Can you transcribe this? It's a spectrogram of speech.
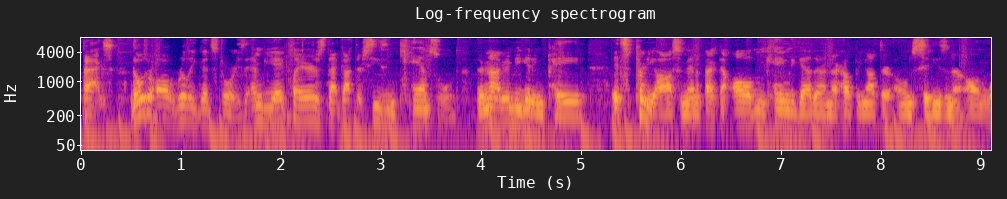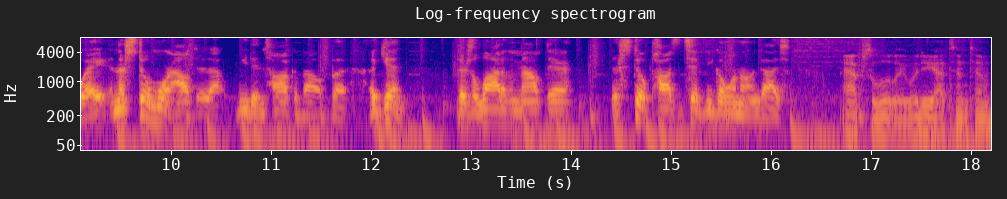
Facts. Those are all really good stories. NBA players that got their season canceled, they're not going to be getting paid. It's pretty awesome, man. The fact that all of them came together and they're helping out their own cities in their own way. And there's still more out there that we didn't talk about. But again, there's a lot of them out there. There's still positivity going on, guys. Absolutely. What do you got, Tim Tim?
